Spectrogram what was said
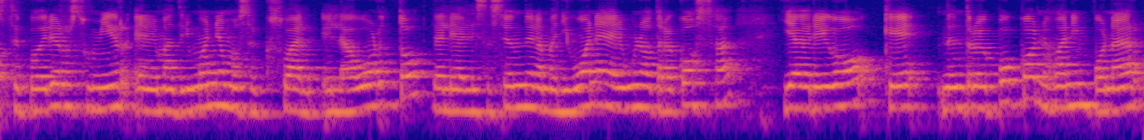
se podría resumir en el matrimonio homosexual, el aborto, la legalización de la marihuana y alguna otra cosa, y agregó que dentro de poco nos van a imponer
